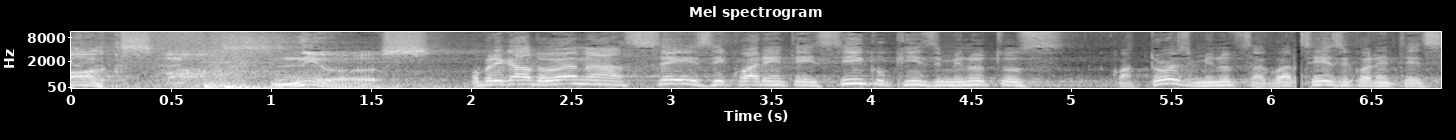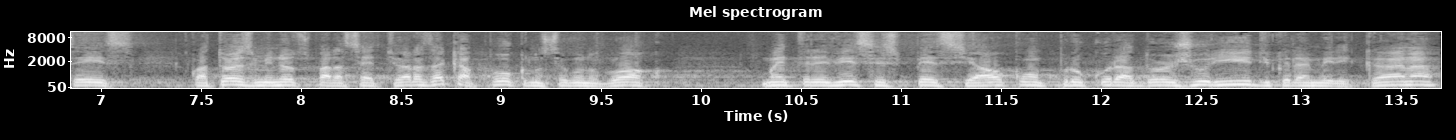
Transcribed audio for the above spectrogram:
Vox News. Obrigado, Ana. 6 e 45 15 minutos, 14 minutos agora, 6 e 46 14 minutos para 7 horas. Daqui a pouco, no segundo bloco, uma entrevista especial com o procurador jurídico da Americana,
